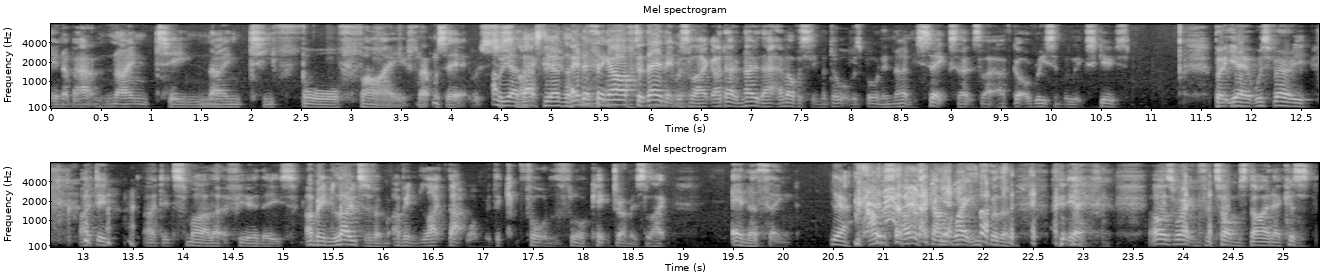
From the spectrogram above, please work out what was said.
in about 1994 5 that was it, it was Oh, yeah, like- that's the other thing, anything yeah. after then it was like i don't know that and obviously my daughter was born in 96 so it's like i've got a reasonable excuse but yeah it was very i did i did smile at a few of these i mean loads of them i mean like that one with the foot on the floor kick drum it's like anything Yeah. I was, I was kind of waiting for the, yeah, I was waiting for Tom's Diner because,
